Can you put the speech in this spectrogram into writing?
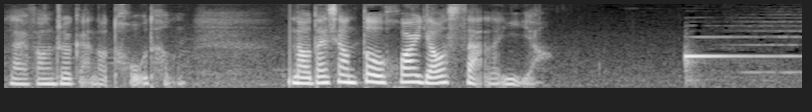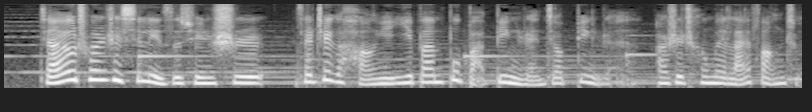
来访者感到头疼，脑袋像豆花摇散了一样。贾又春是心理咨询师，在这个行业一般不把病人叫病人，而是称为来访者。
